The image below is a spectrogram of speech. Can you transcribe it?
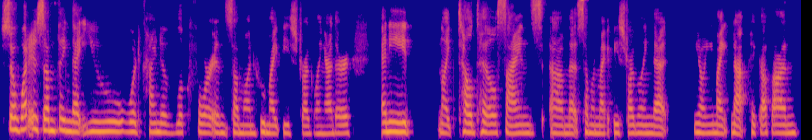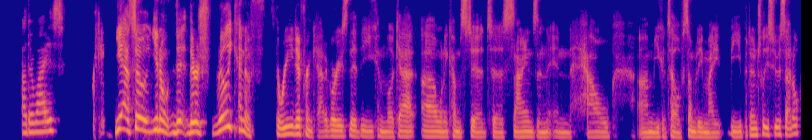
So, what is something that you would kind of look for in someone who might be struggling? Are there any like telltale signs um, that someone might be struggling that you know you might not pick up on otherwise? Yeah, so you know, th- there's really kind of three different categories that, that you can look at uh, when it comes to to signs and and how um, you can tell if somebody might be potentially suicidal.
